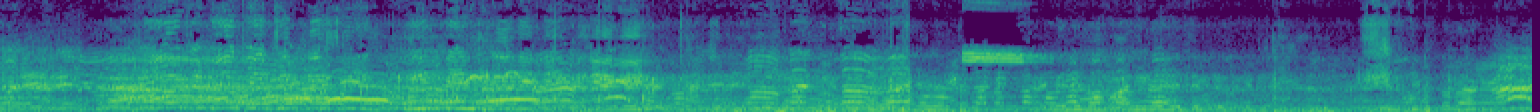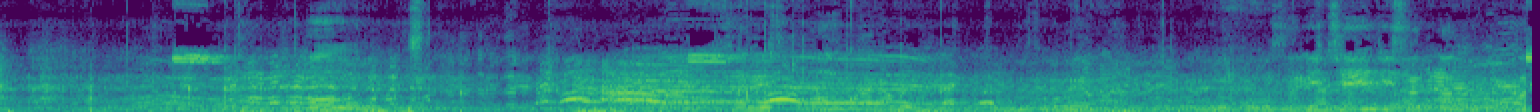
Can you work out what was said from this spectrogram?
और भी बहुत ही अच्छा passing। तीन तीन खिलाड़ी टीम में रह गए सर्विस सर्विस चेंज इस वक्त नागपुर के पास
